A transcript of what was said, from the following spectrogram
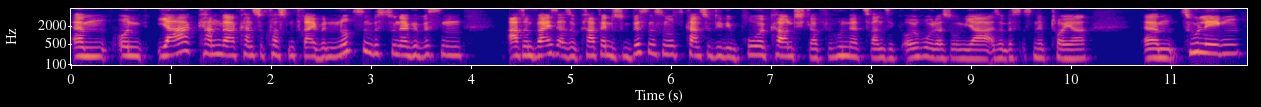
Ähm, und ja, Canva kannst du kostenfrei benutzen bis zu einer gewissen Art und Weise. Also gerade wenn du es im Business nutzt, kannst du dir den Pro-Account, ich glaube, für 120 Euro oder so im Jahr, also das ist nicht teuer, ähm, zulegen.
